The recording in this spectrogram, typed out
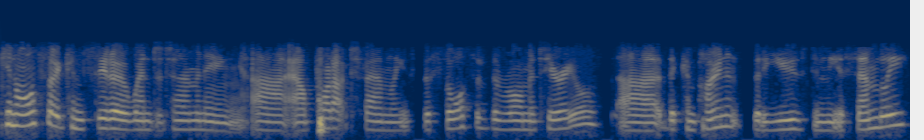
can also consider when determining uh, our product families the source of the raw materials, uh, the components that are used in the assembly,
